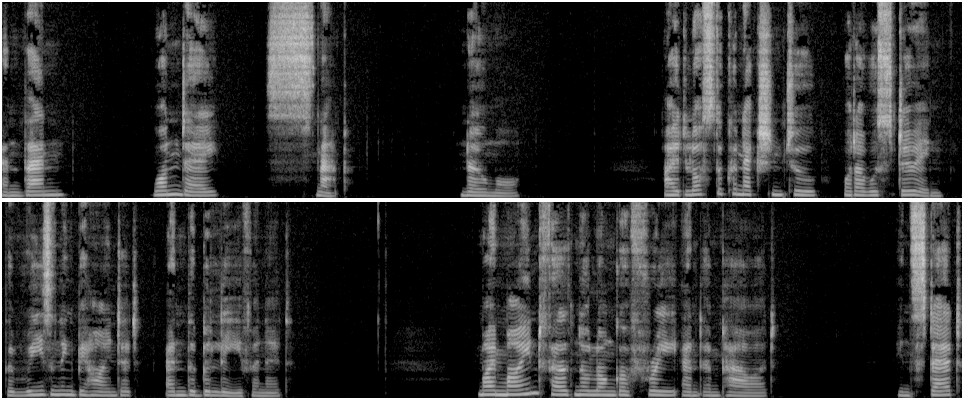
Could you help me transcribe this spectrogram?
And then, one day, snap no more. I had lost the connection to what I was doing, the reasoning behind it, and the belief in it. My mind felt no longer free and empowered. Instead,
